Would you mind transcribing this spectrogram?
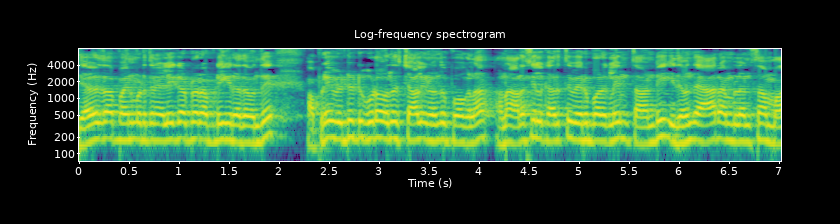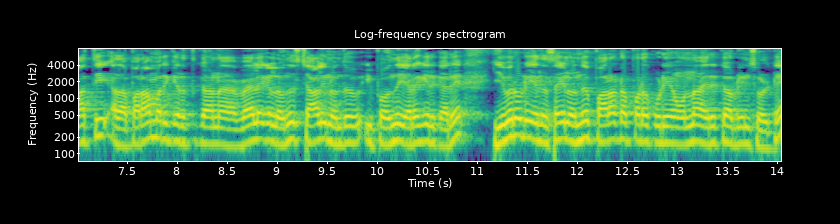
ஜெயலலிதா பயன்படுத்தின ஹெலிகாப்டர் அப்படிங்கிறத வந்து அப்படியே விட்டுட்டு கூட வந்து ஸ்டாலின் வந்து போகலாம். ஆனால் அரசியல் கருத்து வேறுபாடுகளையும் தாண்டி இதை வந்து ஏர் ஆம்புலன்ஸாக மாற்றி அதை பராமரிக்கிறதுக்கான வேலைகள் வந்து ஸ்டாலின் வந்து இப்போ வந்து இறங்கியிருக்காரு. இவருடைய இந்த செயல் வந்து பாராட்டப்படக்கூடிய ஒன்றா இருக்குது அப்படின்னு சொல்லிட்டு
